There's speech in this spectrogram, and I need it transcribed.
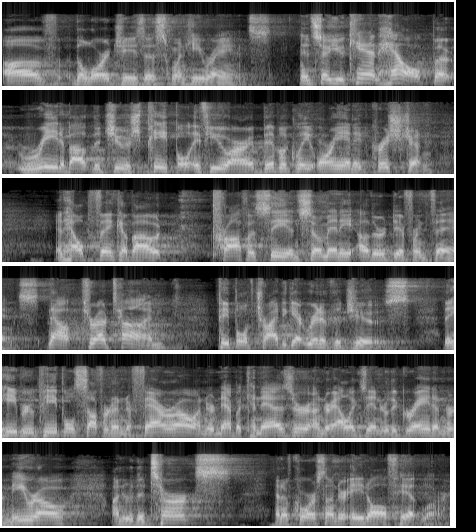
of the Lord Jesus when he reigns. And so you can't help but read about the Jewish people if you are a biblically oriented Christian and help think about prophecy and so many other different things. Now, throughout time, people have tried to get rid of the Jews. The Hebrew people suffered under Pharaoh, under Nebuchadnezzar, under Alexander the Great, under Nero, under the Turks, and of course under Adolf Hitler.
